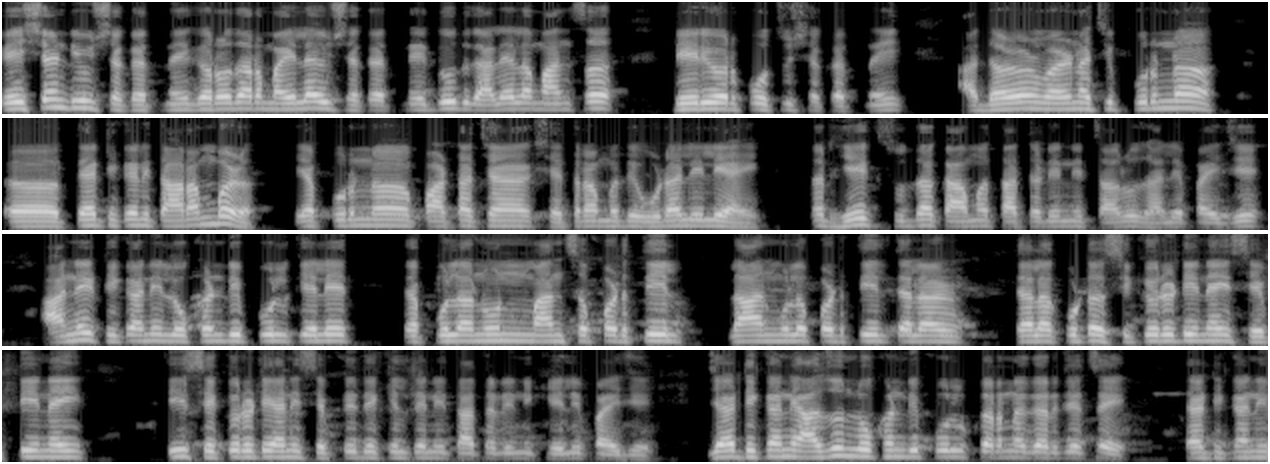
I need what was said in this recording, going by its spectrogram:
पेशंट येऊ शकत नाही गरोदार महिला येऊ शकत नाही दूध घालायला माणसं डेअरीवर पोहोचू शकत नाही. दळणवळणाची पूर्ण त्या ठिकाणी तारांबळ या पूर्ण पाटाच्या क्षेत्रामध्ये उडालेली आहे. तर हे सुद्धा कामं तातडीने चालू झाले पाहिजे. अनेक ठिकाणी लोखंडी पूल केलेत. त्या पुलांहून माणसं पडतील लहान मुलं पडतील त्याला त्याला कुठं सिक्युरिटी नाही सेफ्टी नाही. ती सिक्युरिटी आणि सेफ्टी देखील त्यांनी तातडीने केली पाहिजे. ज्या ठिकाणी अजून लोखंडी पूल करणं गरजेचं आहे त्या ठिकाणी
